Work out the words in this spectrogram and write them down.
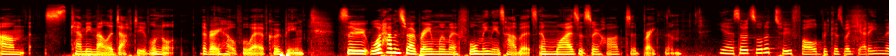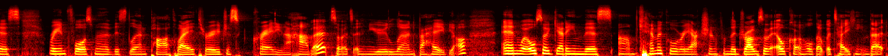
um, can be maladaptive or not a very helpful way of coping. So what happens to our brain when we're forming these habits, and why is it so hard to break them? Yeah, so it's sort of twofold because we're getting this reinforcement of this learned pathway through just creating a habit. So it's a new learned behavior. And we're also getting this um, chemical reaction from the drugs or the alcohol that we're taking that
